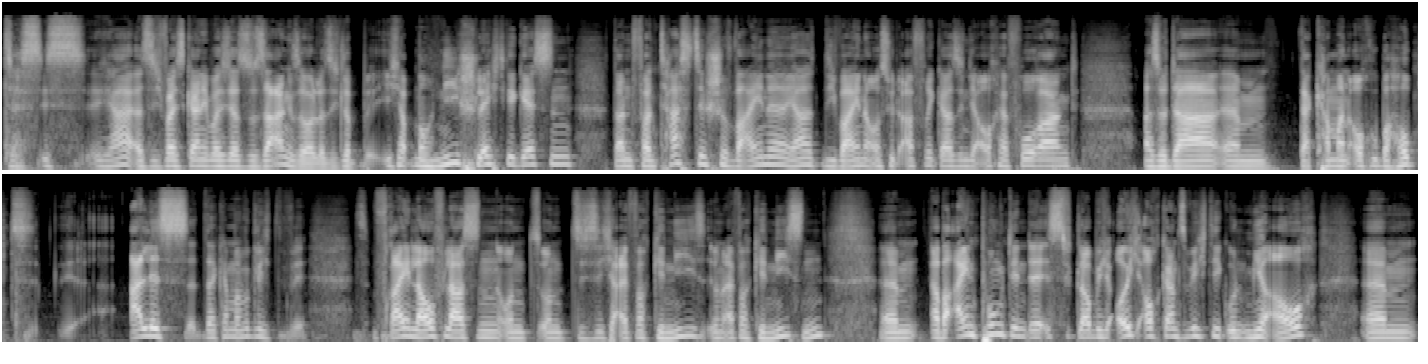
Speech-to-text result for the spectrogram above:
das ist, ja, also ich weiß gar nicht, was ich dazu sagen soll. Also ich glaube, ich habe noch nie schlecht gegessen. Dann fantastische Weine, ja, die Weine aus Südafrika sind ja auch hervorragend. Also da, ähm, da kann man auch überhaupt alles, da kann man wirklich freien Lauf lassen und, und sich einfach genießen und einfach genießen. Ähm, aber ein Punkt, der ist, glaube ich, euch auch ganz wichtig und mir auch, ähm,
